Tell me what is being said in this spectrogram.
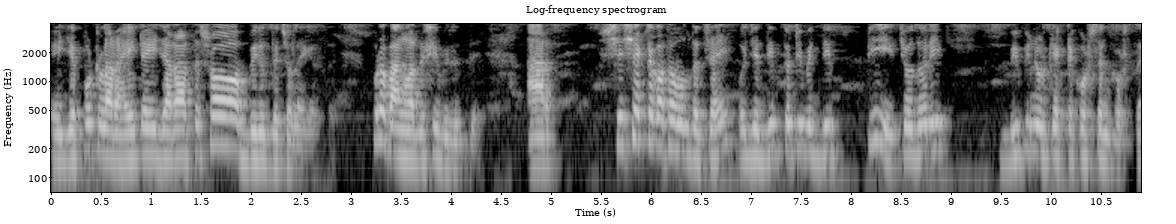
এই যে পোটলার হাইটাই যারা আছে, সব বিরুদ্ধে চলে গেছে। পুরো বাংলাদেশের বিরুদ্ধে। আর শেষে একটা কথা বলতে চাই, ওই যে দীপ্ত টিভির দীপ্তি চৌধুরী, বিপিনুরকে একটা কোশ্চেন করছে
